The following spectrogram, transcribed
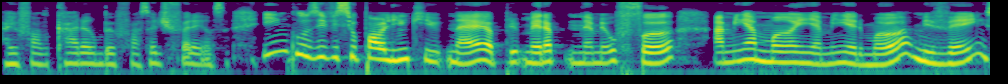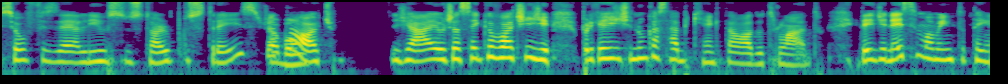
Aí eu falo, caramba, eu faço a diferença. E, inclusive, se o Paulinho, que, né, a primeira, né, meu fã, a minha mãe e a minha irmã me veem, se eu fizer ali os story pros três, já Tá tá, ótimo. Já, eu já sei que eu vou atingir. Porque a gente nunca sabe quem é que tá lá do outro lado. Entende? Nesse momento tem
